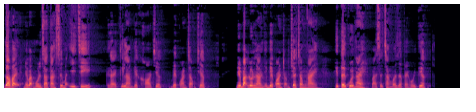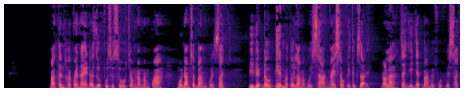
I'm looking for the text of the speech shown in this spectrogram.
Do vậy, nếu bạn muốn gia tăng sức mạnh ý chí thì hãy cứ làm việc khó trước, việc quan trọng trước. Nếu bạn luôn làm những việc quan trọng trước trong ngày thì tới cuối ngày bạn sẽ chẳng bao giờ phải hối tiếc. Bản thân thói quen này đã giúp Fususu trong 5 năm qua mỗi năm xuất bản một quyển sách. Vì việc đầu tiên mà tôi làm vào buổi sáng ngay sau khi thức dậy đó là dành ít nhất 30 phút viết sách.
